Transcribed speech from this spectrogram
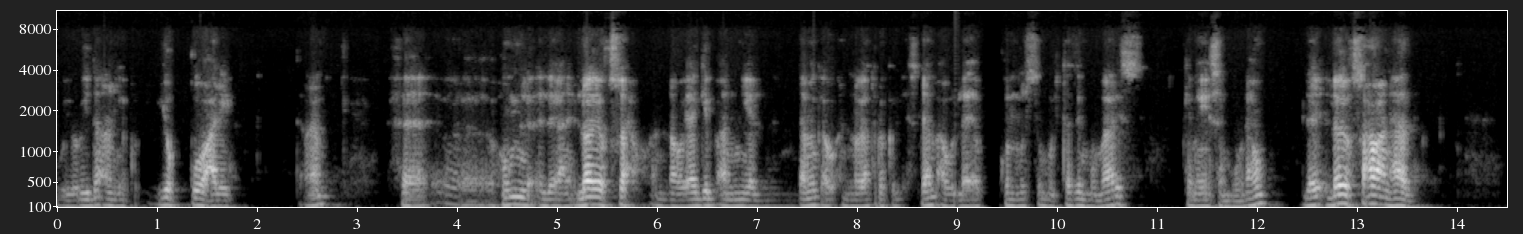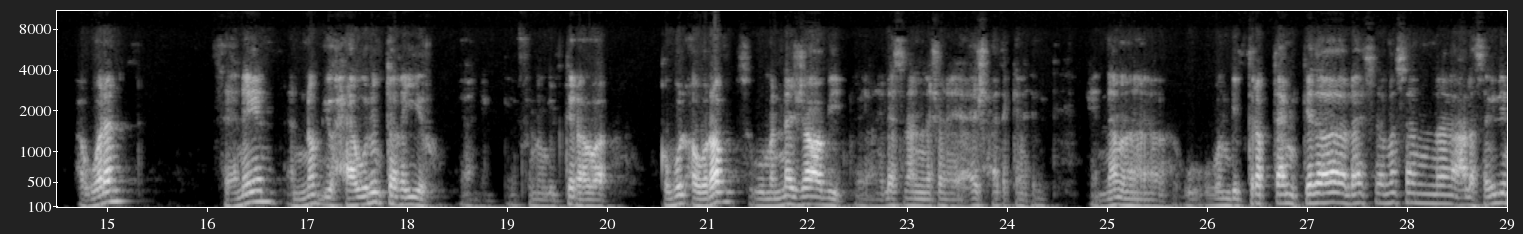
ويريد أن يبقوا عليه. تمام؟ فهم يعني لا يفصحوا أنه يجب أن يندمج أو أنه يترك الإسلام أو لا يكون مسلم ملتزم ممارس كما يسمونه. لا يفصحوا عن هذا. أولا ثانيا أنهم يحاولون تغييره. يعني في إنجلترا هو قبول أو رفض وملناش دعوة بيه. يعني ليس لنا عشان يعيش حياتك كانت إنما وإنجلترا بتعمل كده ليس مثلا على سبيل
